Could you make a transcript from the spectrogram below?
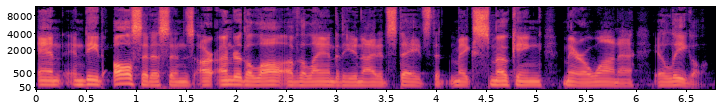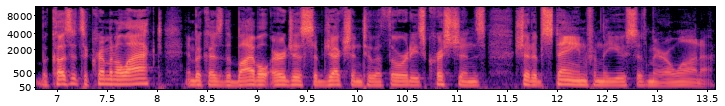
and indeed all citizens are under the law of the land of the United States that makes smoking marijuana illegal. Because it's a criminal act and because the Bible urges subjection to authorities, Christians should abstain from the use of marijuana.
